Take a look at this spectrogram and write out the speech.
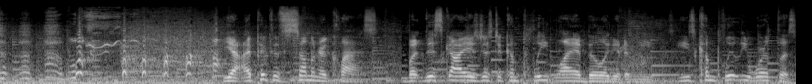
yeah, I picked a summoner class, but this guy is just a complete liability to me. He's completely worthless.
